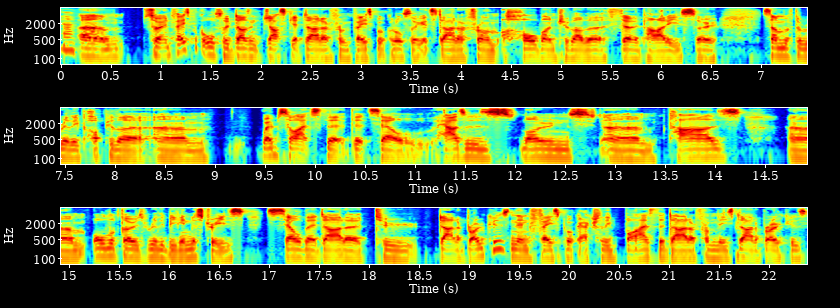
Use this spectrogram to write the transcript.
Yeah. Um, so, and Facebook also doesn't just get data from Facebook; it also gets data from a whole bunch of other third parties. So, some of the really popular um, websites that that sell houses, loans, um, cars, um, all of those really big industries sell their data to data brokers, and then Facebook actually buys the data from these data brokers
